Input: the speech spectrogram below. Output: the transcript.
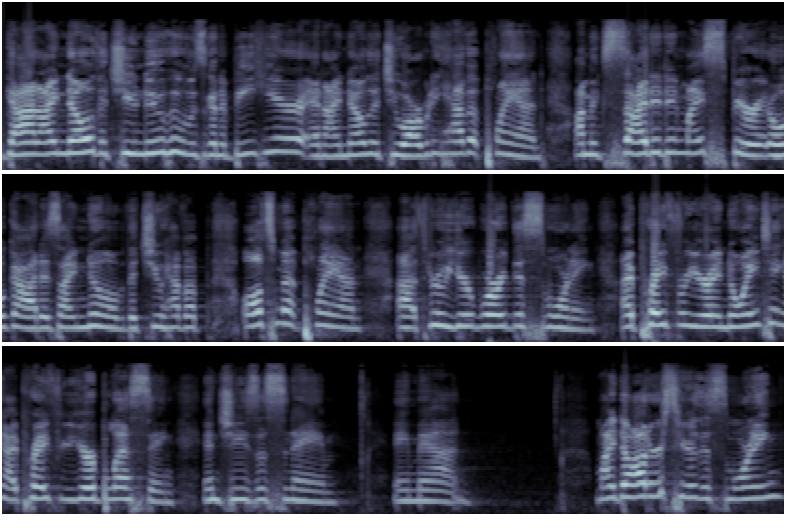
God, I know that you knew who was going to be here, and I know that you already have it planned. I'm excited in my spirit, oh God, as I know that you have an ultimate plan uh, through your word this morning. I pray for your anointing. I pray for your blessing. In Jesus' name, amen. My daughter's here this morning.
